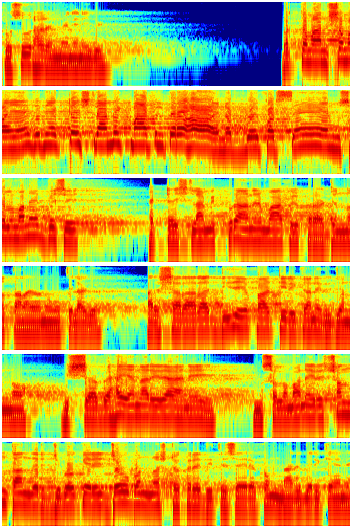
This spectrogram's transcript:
প্রচুর হারে মেনে নিবে। বর্তমান সময়ে যদি একটা ইসলামিক মাহফিল করা হয়, নব্বই পার্সেন্ট মুসলমানের দেশে একটা ইসলামিক কোরআনের মাহফিল করার জন্য তানায় অনুমতি লাগে। আর সারা রাত ডিজে পার্টির গানের জন্য বিশ্ব বেহায়া নারীরা আনে মুসলমানের সন্তানদের যুবকের যৌবন নষ্ট করে দিতেছে এরকম নারীদেরকে এনে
